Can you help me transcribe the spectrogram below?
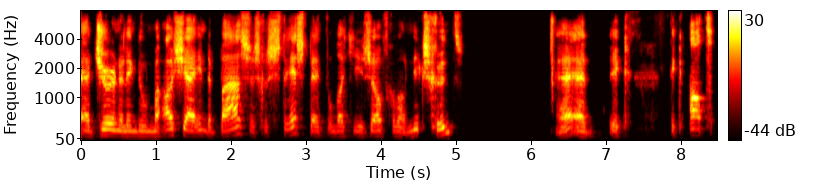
eh, journaling doen. Maar als jij in de basis gestrest bent omdat je jezelf gewoon niks gunt. Hè, en ik, ik at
